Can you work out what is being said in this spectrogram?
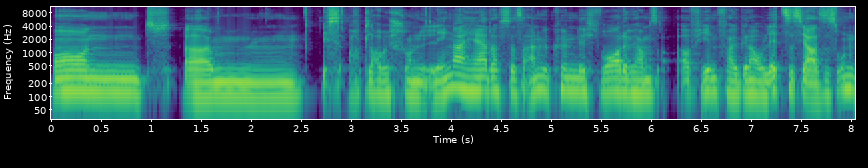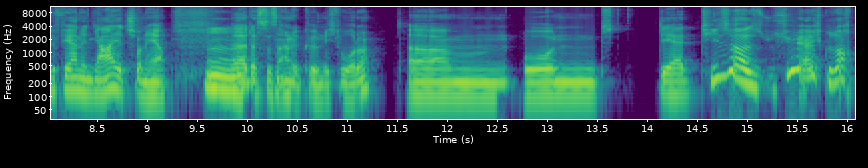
Und ähm, ist auch, glaube ich, schon länger her, dass das angekündigt wurde. Wir haben es auf jeden Fall genau letztes Jahr, es ist ungefähr ein Jahr jetzt schon her, mhm. äh, dass das angekündigt wurde. Ähm, und der Teaser sieht ehrlich gesagt,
